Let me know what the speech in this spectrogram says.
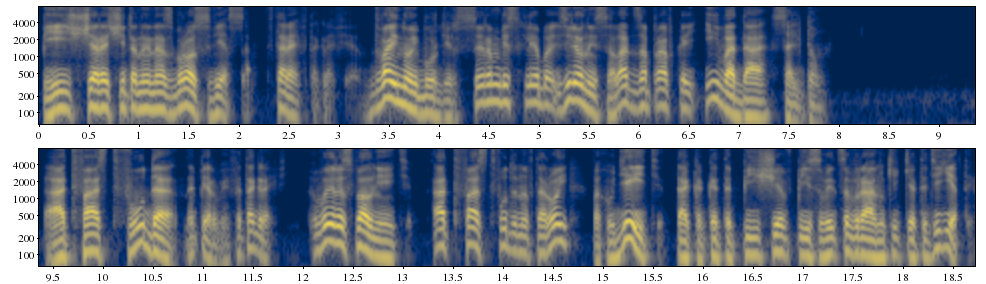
Пища, рассчитанная на сброс веса. Вторая фотография. Двойной бургер с сыром без хлеба, зеленый салат с заправкой и вода со льдом. От фастфуда на первой фотографии вы располнеете. От фастфуда на второй похудеете, так как эта пища вписывается в рамки кето-диеты.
